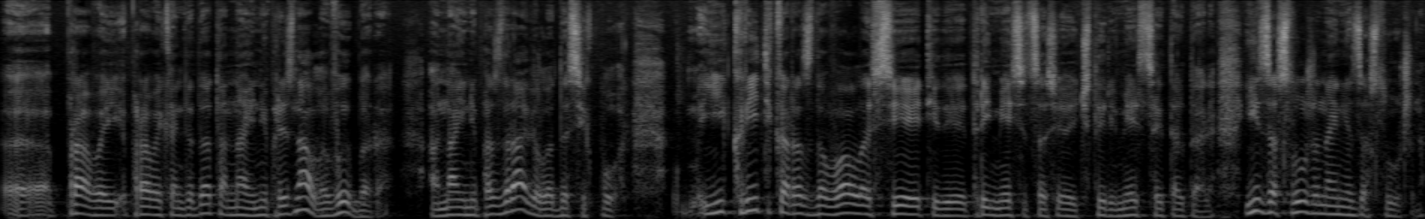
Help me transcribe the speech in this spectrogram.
э, правый, правый кандидат она и не признала выбора, она и не поздравила до сих пор. И критика раздавалась все эти три месяца, четыре месяца месяца и так далее. И заслуженно, и незаслуженно.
